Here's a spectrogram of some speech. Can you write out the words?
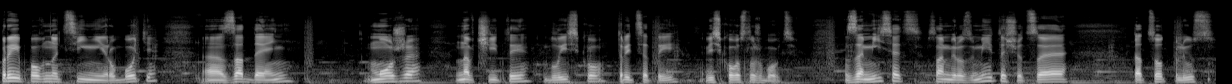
при повноцінній роботі за день може навчити близько 30 військовослужбовців. За місяць, самі розумієте, що це 500 плюс.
